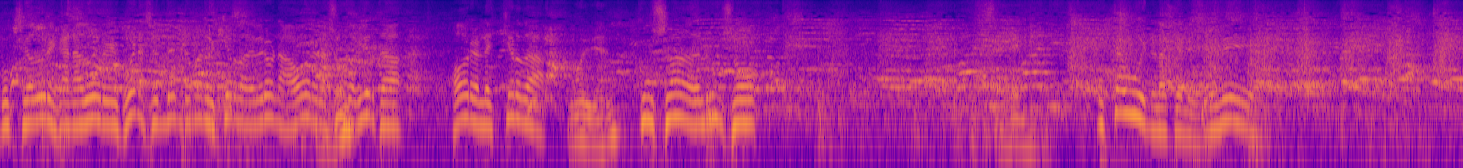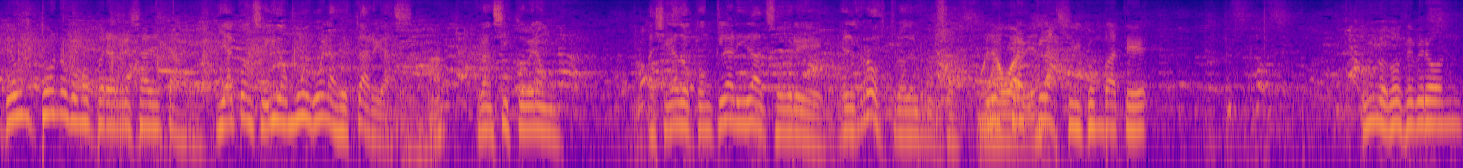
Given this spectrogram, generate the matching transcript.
Boxeadores ganadores. Buen ascendente mano izquierda de Verón. Ahora la zurda abierta. Ahora la izquierda Muy bien. cruzada del ruso. Excelente. Está buena la pelea. es De, de un tono como para resaltar. Y ha conseguido muy buenas descargas. Francisco Verón ha llegado con claridad sobre el rostro del ruso. Buena guardia. clase el combate. 1-2 de Verón.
